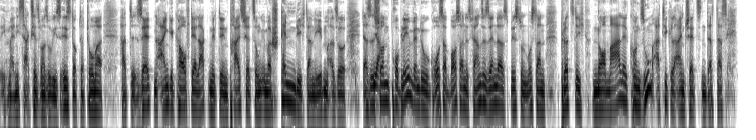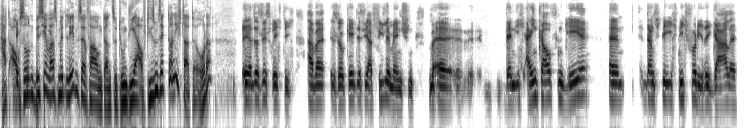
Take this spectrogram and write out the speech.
ich meine, ich sag's jetzt mal so wie es ist. Dr. Thoma hat selten eingekauft, der lag mit den Preisschätzungen immer ständig daneben. Also das ist ja. schon ein Problem, wenn du großer Boss eines Fernsehsenders bist und musst dann plötzlich normale Konsumartikel einschätzen. Das, das hat auch so ein bisschen was mit Lebenserfahrung dann zu tun, die er auf diesem Sektor nicht hatte, oder? Ja, das ist richtig. Aber so geht es ja viele Menschen. Äh, wenn ich einkaufen gehe, äh, dann stehe ich nicht vor die Regale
